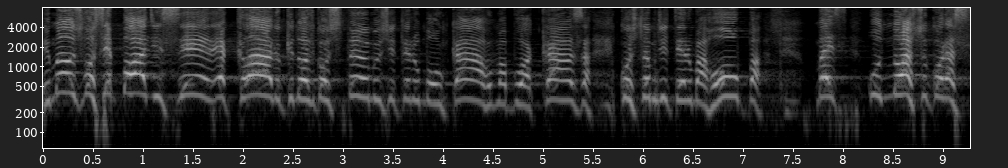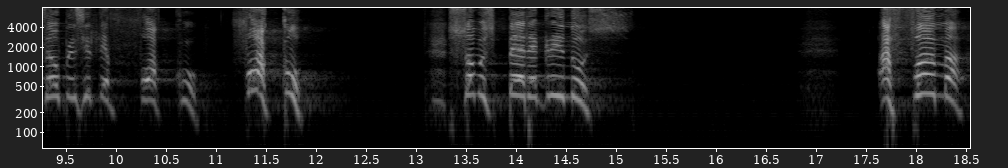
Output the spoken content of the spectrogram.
Irmãos, você pode ser, é claro que nós gostamos de ter um bom carro, uma boa casa, gostamos de ter uma roupa, mas o nosso coração precisa ter foco. Foco! Somos peregrinos. A fama,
